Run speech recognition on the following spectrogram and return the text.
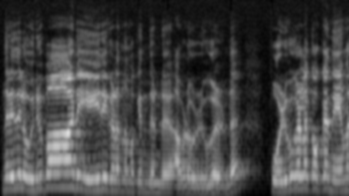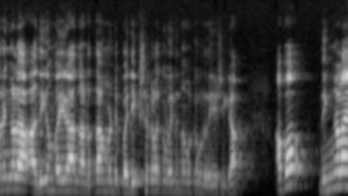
എന്ന രീതിയിൽ ഒരുപാട് ഏരിയകൾ നമുക്ക് എന്തുണ്ട്? അവിടെ ഒഴിവുകളുണ്ട്. അപ്പോൾ ഒഴിവുകളിലൊക്കെ നിയമനങ്ങൾ അധികം വൈകാതെ നടത്താൻ വേണ്ടി പരീക്ഷകളൊക്കെ വരും നമുക്ക് പ്രതീക്ഷിക്കാം. അപ്പോൾ നിങ്ങളെ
